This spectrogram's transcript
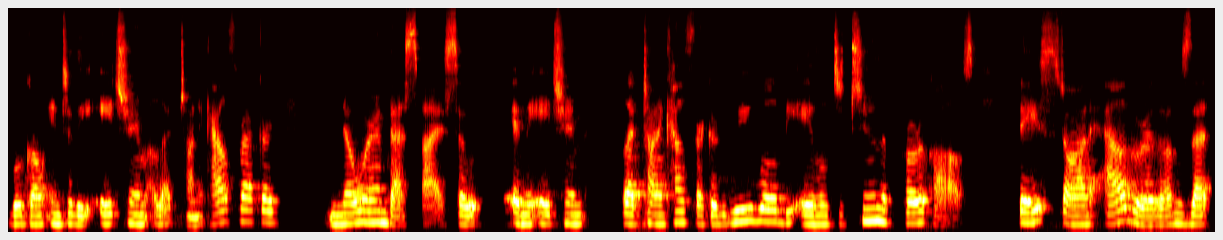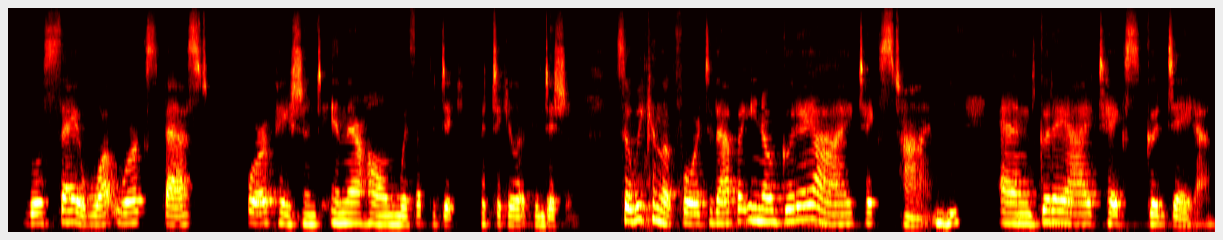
will go into the Atrium electronic health record, nowhere in Best Buy. So, in the Atrium electronic health record, we will be able to tune the protocols based on algorithms that will say what works best for a patient in their home with a particular condition. So we can look forward to that. But you know, good AI takes time mm-hmm. and good AI takes good data.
